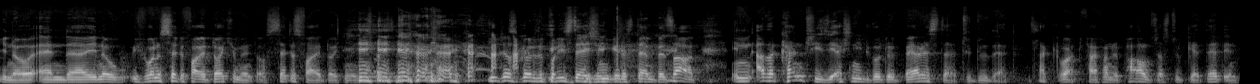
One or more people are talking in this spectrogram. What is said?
You know, and uh, you know, if you want to certify a document or satisfy a document, you just go to the police station, get a stamp, it's out. In other countries, you actually need to go to a barrister to do that. It's like what, 500 pounds just to get that in.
